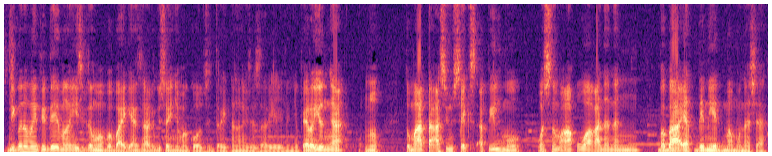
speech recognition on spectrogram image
hindi ko na maintindihan mga isip ng mga babae, kaya sabi ko sa inyo, mag-concentrate na lang sa sarili ninyo. Pero yun nga, no? Tumataas yung sex appeal mo once na makakuha ka na ng babae at dinedma mo na siya.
